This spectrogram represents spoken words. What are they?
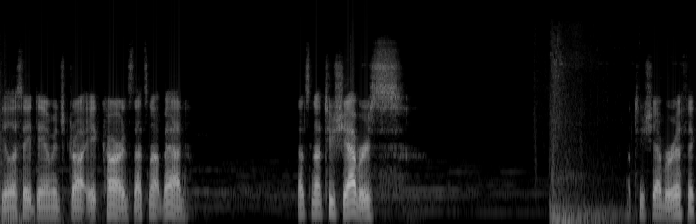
Deal us 8 damage, draw 8 cards. That's not bad. That's not too shabbers. Not too shabberific.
